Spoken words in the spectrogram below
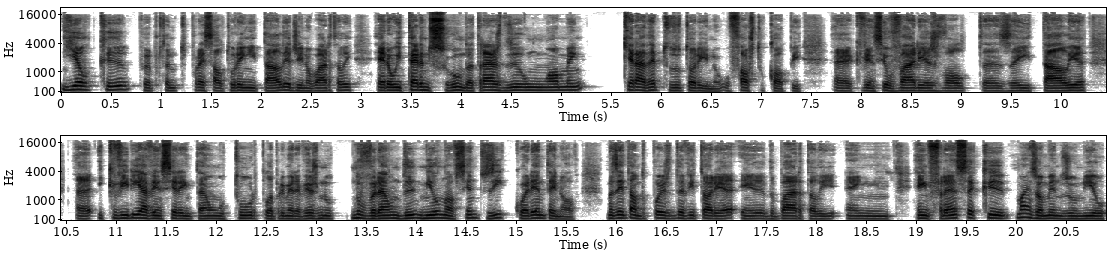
e ele que, portanto, por essa altura em Itália, Gino Bartali, era o eterno segundo, atrás de um homem que era adepto do Torino, o Fausto Coppi, uh, que venceu várias voltas à Itália uh, e que viria a vencer então o Tour pela primeira vez no, no verão de 1949. Mas então, depois da vitória eh, de Bartali em, em França, que mais ou menos uniu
